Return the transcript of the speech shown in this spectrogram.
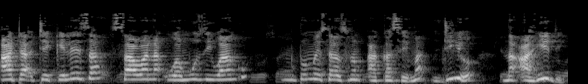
atatekeleza sawa na uamuzi wangu? Mtume saa salam akasema ndiyo na ahidi.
